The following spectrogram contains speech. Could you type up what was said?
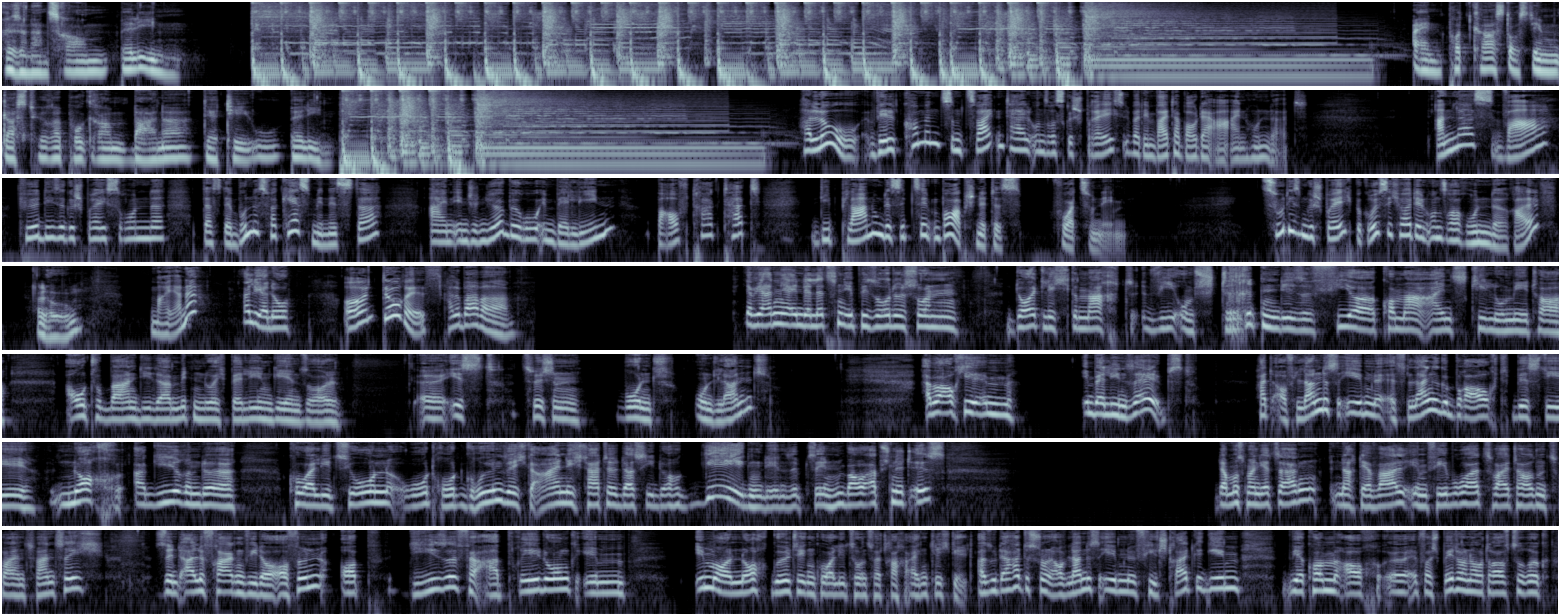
Resonanzraum Berlin. Ein Podcast aus dem Gasthörerprogramm Bana der TU Berlin. Hallo, willkommen zum zweiten Teil unseres Gesprächs über den Weiterbau der A100. Anlass war für diese Gesprächsrunde, dass der Bundesverkehrsminister ein Ingenieurbüro in Berlin beauftragt hat, die Planung des 17. Bauabschnittes vorzunehmen. Zu diesem Gespräch begrüße ich heute in unserer Runde Ralf. Hallo. Marianne. Hallihallo. Und Doris. Hallo Barbara. Ja, wir hatten ja in der letzten Episode schon deutlich gemacht, wie umstritten diese 4,1 Kilometer Autobahn, die da mitten durch Berlin gehen soll, äh, ist zwischen Bund und Land. Aber auch hier im, in Berlin selbst hat auf Landesebene es lange gebraucht, bis die noch agierende Koalition Rot-Rot-Grün sich geeinigt hatte, dass sie doch gegen den 17. Bauabschnitt ist. Da muss man jetzt sagen, nach der Wahl im Februar 2022 sind alle Fragen wieder offen, ob diese Verabredung im immer noch gültigen Koalitionsvertrag eigentlich gilt. Also da hat es schon auf Landesebene viel Streit gegeben. Wir kommen auch äh, etwas später noch darauf zurück,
